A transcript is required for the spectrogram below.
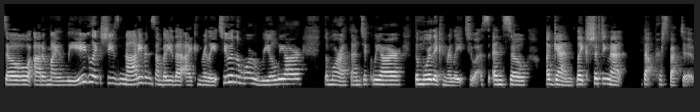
so out of my league. Like she's not even somebody that I can relate to." And the more real we are, the more authentic we are, the more they can relate to us. And so again, like shifting that that perspective,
